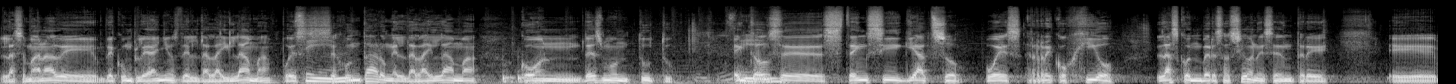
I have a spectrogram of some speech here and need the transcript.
La semana de, de cumpleaños del Dalai Lama, pues Sí. se juntaron el Dalai Lama con Desmond Tutu. Entonces, Tensi Gyatso, pues recogió las conversaciones entre, eh,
